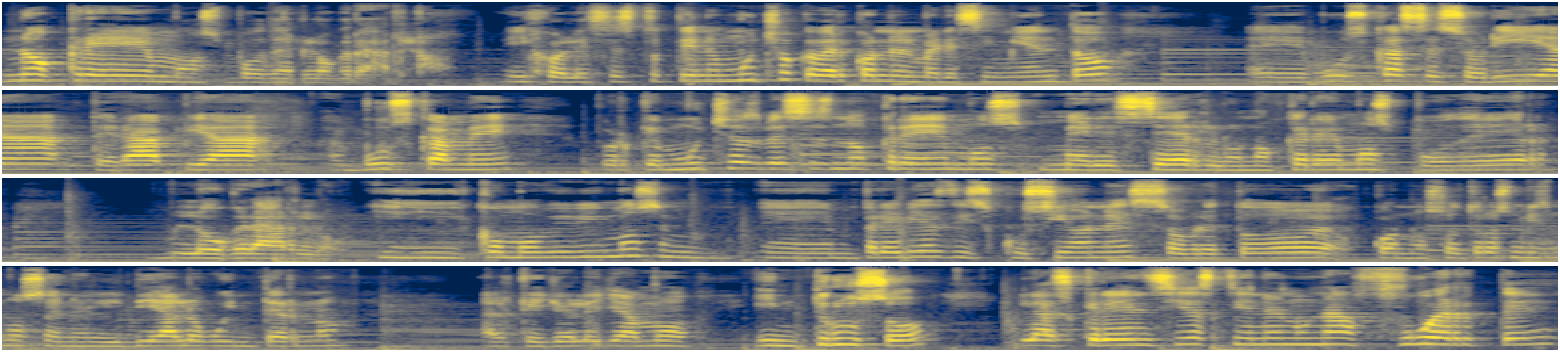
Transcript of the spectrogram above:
no creemos poder lograrlo. Híjoles, esto tiene mucho que ver con el merecimiento. Eh, busca asesoría, terapia, búscame, porque muchas veces no creemos merecerlo, no queremos poder lograrlo. Y como vivimos en, en previas discusiones, sobre todo con nosotros mismos en el diálogo interno, al que yo le llamo intruso, las creencias tienen una fuerte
